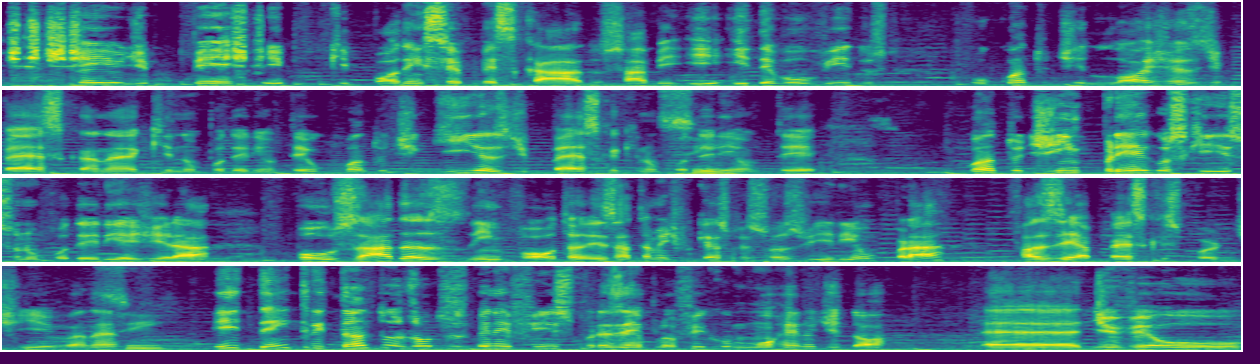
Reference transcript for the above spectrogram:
cheio de peixe que podem ser pescados, sabe? E, e devolvidos. O quanto de lojas de pesca, né, que não poderiam ter, o quanto de guias de pesca que não Sim. poderiam ter, o quanto de empregos que isso não poderia gerar, pousadas em volta, exatamente porque as pessoas viriam para fazer a pesca esportiva, né? Sim. E dentre tantos outros benefícios, por exemplo, eu fico morrendo de dó é, de ver o,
